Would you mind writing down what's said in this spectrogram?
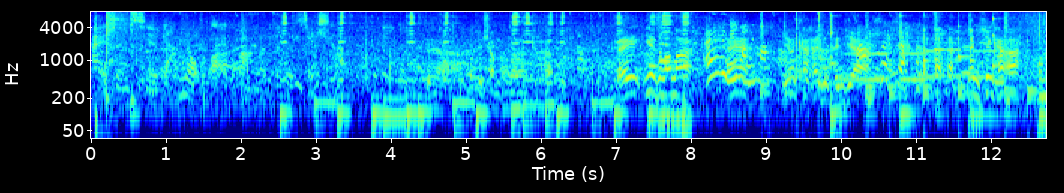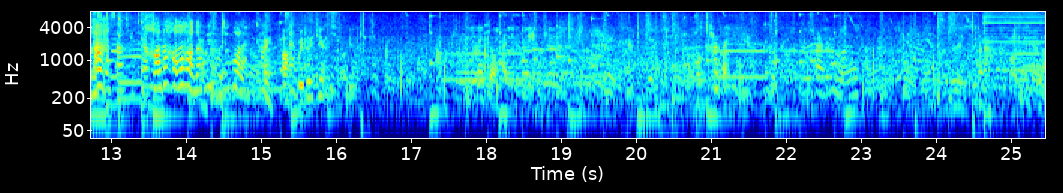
太神奇了，没有啊，棒了，这次进前十了。对啊，就像妈妈。哎，叶子妈妈。哎，你好，你好。你要看孩子成绩啊？是是。那你先看啊。我们先上去看。好的，好的，好的，我一会儿就过来。哎啊，回头见。那时候还挺。我去吧。但是他年龄可能比较大，对吧？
